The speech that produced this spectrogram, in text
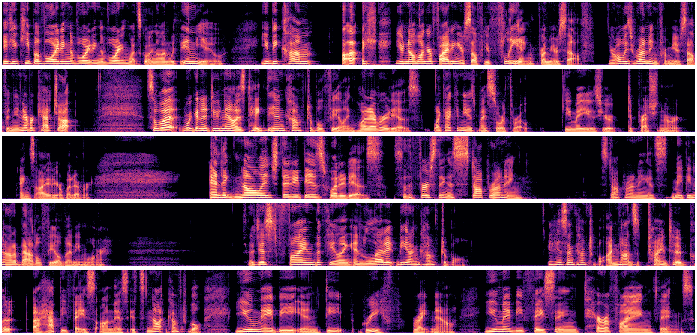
if you keep avoiding avoiding avoiding what's going on within you you become uh, you're no longer fighting yourself. You're fleeing from yourself. You're always running from yourself and you never catch up so, what we're going to do now is take the uncomfortable feeling, whatever it is. Like I can use my sore throat. You may use your depression or anxiety or whatever. And acknowledge that it is what it is. So, the first thing is stop running. Stop running. It's maybe not a battlefield anymore. So, just find the feeling and let it be uncomfortable. It is uncomfortable. I'm not trying to put a happy face on this. It's not comfortable. You may be in deep grief right now. You may be facing terrifying things,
